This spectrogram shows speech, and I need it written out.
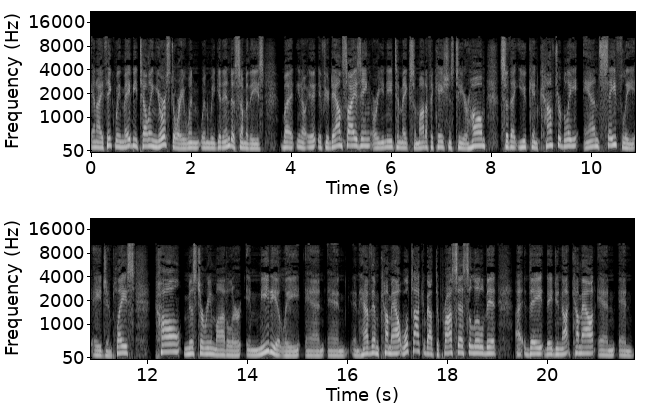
And I think we may be telling your story when, when we get into some of these. But, you know, if you're downsizing or you need to make some modifications to your home so that you can comfortably and safely age in place, call Mr. Remodeler immediately and, and, and have them come out. We'll talk about the process a little bit. Uh, they, they do not come out and, and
